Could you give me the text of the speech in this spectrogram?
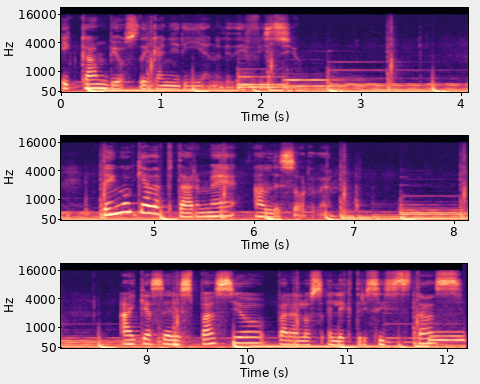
y cambios de cañería en el edificio. Tengo que adaptarme al desorden. Hay que hacer espacio para los electricistas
